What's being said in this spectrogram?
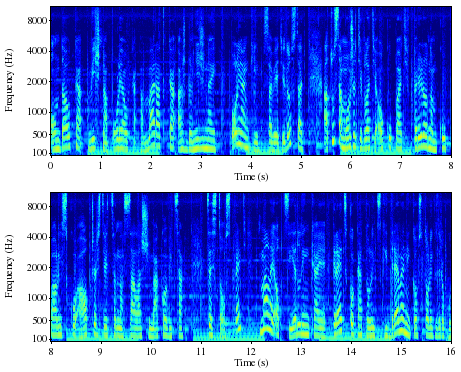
Ondavka, Vyšná Poliavka a Varatka až do Nižnej Polianky sa viete dostať. A tu sa môžete v lete okúpať v prírodnom kúpalisku a občerstviť sa na Salaši Makovica. Cestou späť v malej obci Jedlinka je grécko-katolický drevený kostolík z roku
